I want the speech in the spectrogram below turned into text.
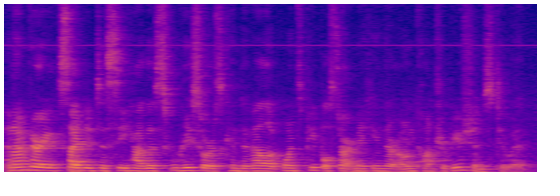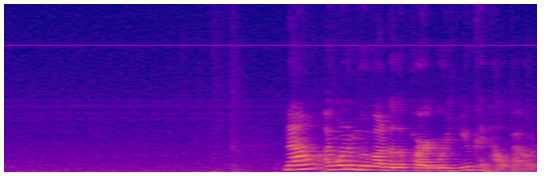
And I'm very excited to see how this resource can develop once people start making their own contributions to it. Now, I want to move on to the part where you can help out.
